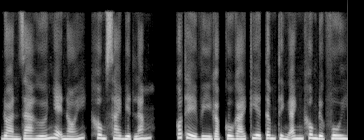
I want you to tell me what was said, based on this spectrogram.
Đoàn gia hứa nhẹ nói, không sai biệt lắm. Có thể vì gặp cô gái kia tâm tình anh không được vui,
